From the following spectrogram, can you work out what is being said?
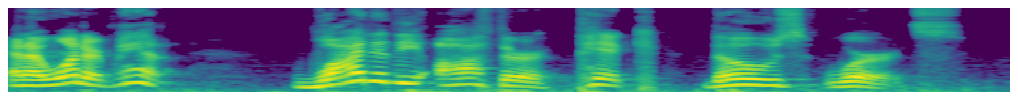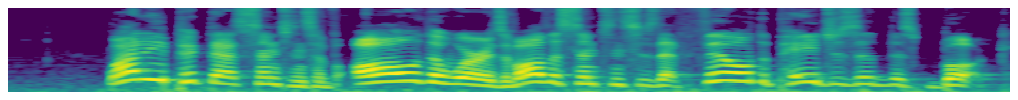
And I wonder, man, why did the author pick those words? Why did he pick that sentence of all the words, of all the sentences that fill the pages of this book?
